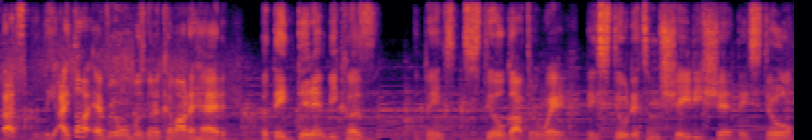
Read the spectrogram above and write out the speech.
That's the. I thought everyone was gonna come out ahead, but they didn't because the banks still got their way. They still did some shady shit. They still,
